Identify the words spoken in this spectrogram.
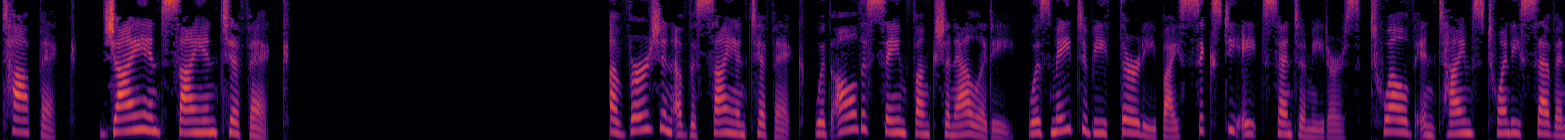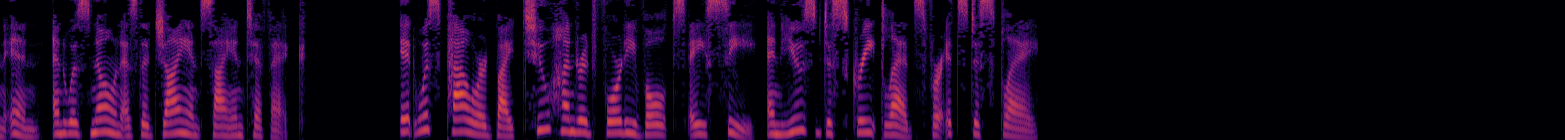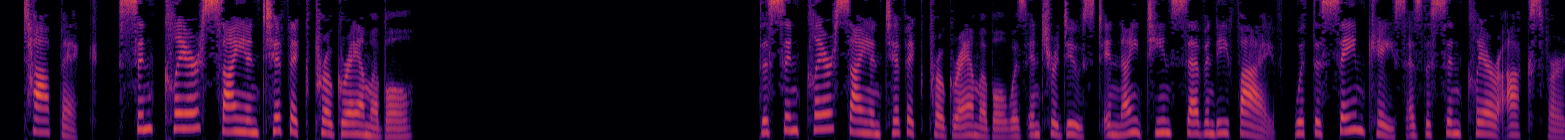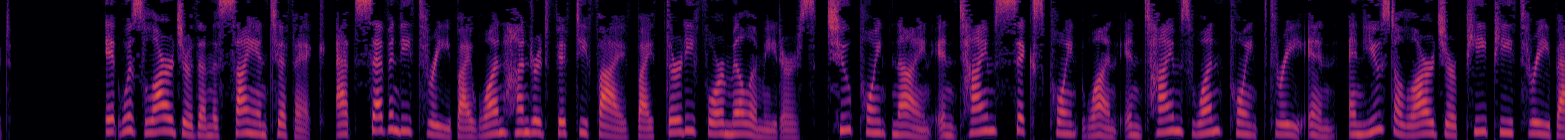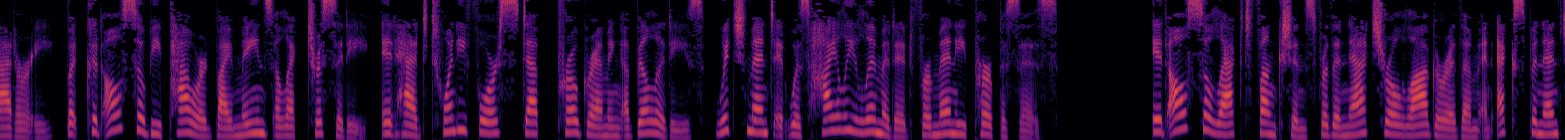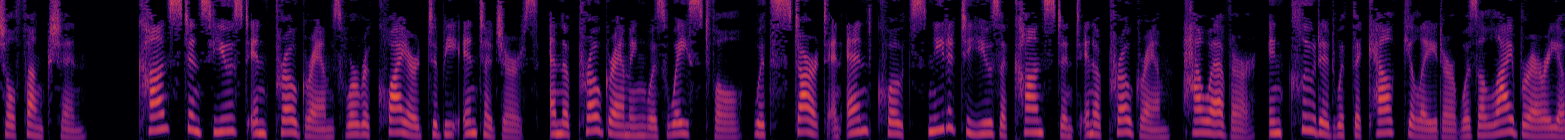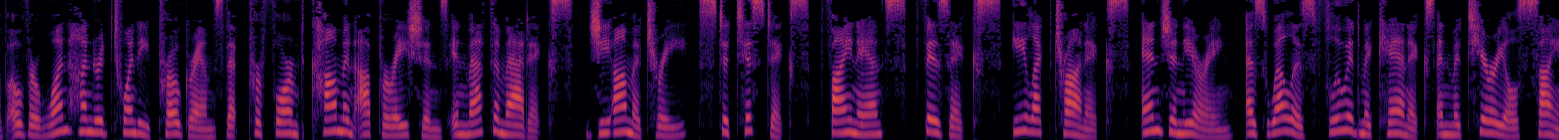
Topic. Giant Scientific A version of the scientific, with all the same functionality, was made to be 30 by 68 centimeters 12 in times 27 in, and was known as the Giant Scientific. It was powered by 240 volts AC, and used discrete LEDs for its display. Topic. Sinclair Scientific Programmable The Sinclair Scientific Programmable was introduced in 1975, with the same case as the Sinclair Oxford. It was larger than the scientific, at 73 by 155 by 34 mm 2.9 in times 6.1 in times 1.3 in, and used a larger PP3 battery, but could also be powered by mains electricity. It had 24-step programming abilities, which meant it was highly limited for many purposes. It also lacked functions for the natural logarithm and exponential function. Constants used in programs were required to be integers, and the programming was wasteful, with start and end quotes needed to use a constant in a program. However, included with the calculator was a library of over 120 programs that performed common operations in mathematics, geometry, statistics, finance, physics, electronics, engineering, as well as fluid mechanics and materials science.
